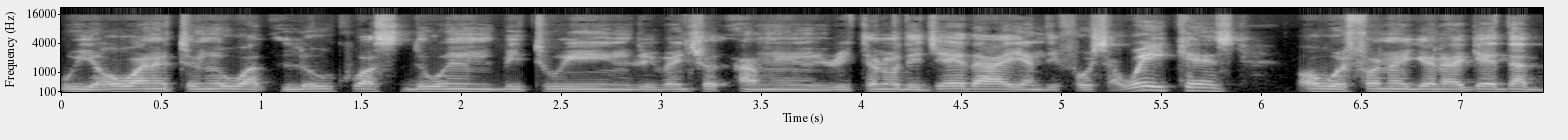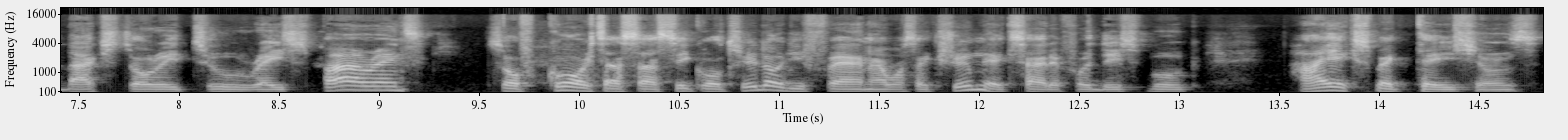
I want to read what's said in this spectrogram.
We all wanted to know what Luke was doing between Revenge, of, I mean, Return of the Jedi and The Force Awakens. Or we're finally going to get that backstory to Rey's parents. So, of course, as a sequel trilogy fan, I was extremely excited for this book. High expectations,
